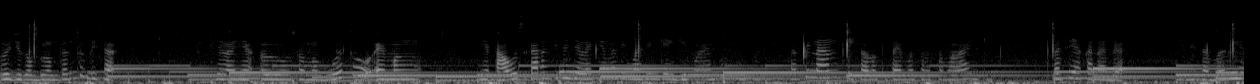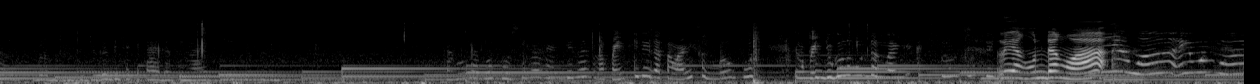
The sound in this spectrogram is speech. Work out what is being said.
Lu juga belum tentu bisa istilahnya lu sama gue tuh emang ya tahu sekarang kita jeleknya masing-masing pasti akan ada cerita baru yang belum tentu juga bisa kita hadapin lagi gitu. Tahu lah gue pusing lah anjir lah ngapain sih dia datang lagi? Sebel pun ngapain juga lo undang lagi? Kesel lu yang undang wa. Iya wah emang wah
